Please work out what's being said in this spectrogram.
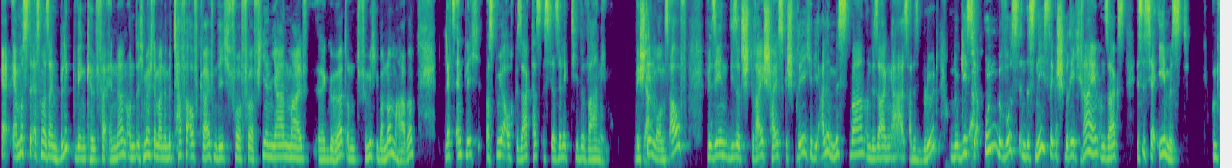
er, er musste erstmal seinen Blickwinkel verändern und ich möchte mal eine Metapher aufgreifen, die ich vor, vor vielen Jahren mal äh, gehört und für mich übernommen habe. Letztendlich, was du ja auch gesagt hast, ist ja selektive Wahrnehmung. Wir stehen ja. morgens auf, wir sehen diese drei Scheißgespräche, die alle Mist waren und wir sagen, ja, ist alles blöd. Und du gehst ja. ja unbewusst in das nächste Gespräch rein und sagst, es ist ja eh Mist und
